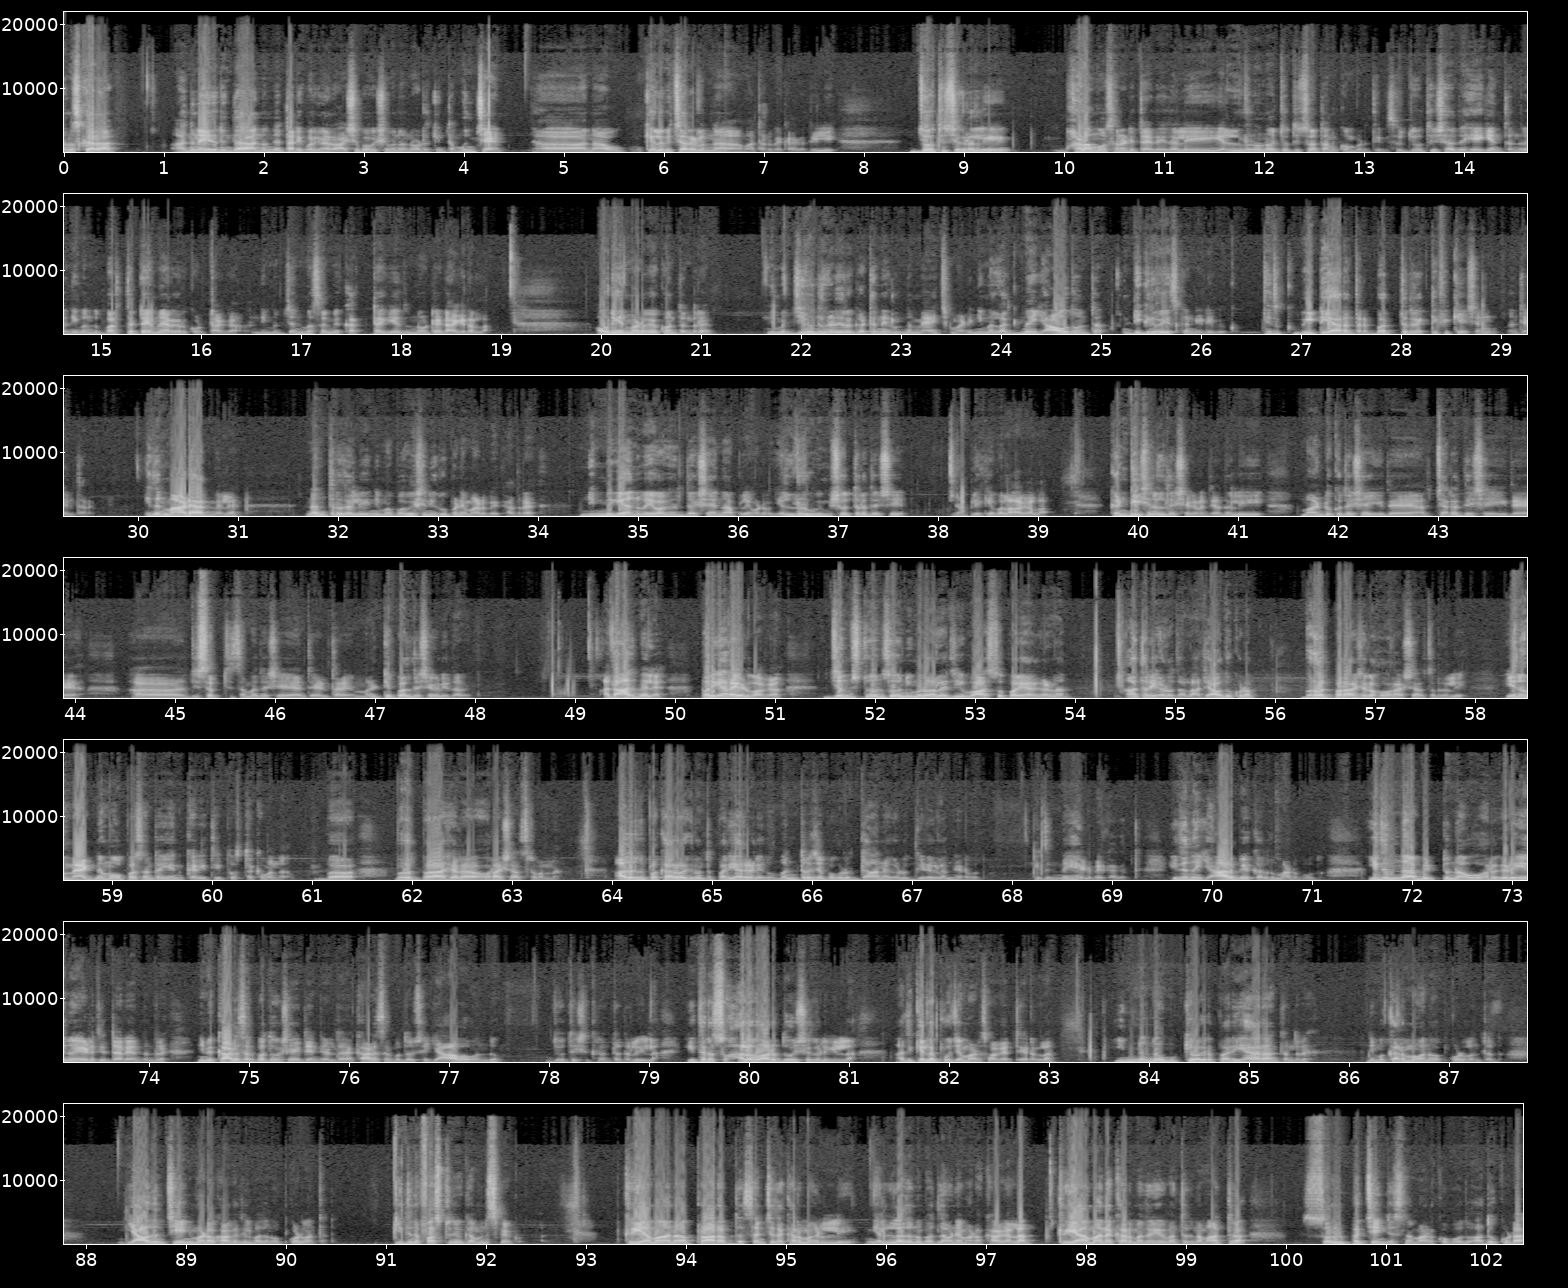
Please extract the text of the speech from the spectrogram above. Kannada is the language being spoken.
ನಮಸ್ಕಾರ. ಹದಿನೈದರಿಂದ ಹನ್ನೊಂದನೇ ತಾರೀಕುವರೆಗಿನ ರಾಶಿ ಭವಿಷ್ಯವನ್ನು ನೋಡೋಕ್ಕಿಂತ ಮುಂಚೆ ನಾವು ಕೆಲವು ವಿಚಾರಗಳನ್ನು ಮಾತಾಡಬೇಕಾಗುತ್ತೆ. ಇಲ್ಲಿ ಜ್ಯೋತಿಷ್ಯಗಳಲ್ಲಿ ಬಹಳ ಮೋಸ ನಡೀತಾ ಇದೆ. ಇದರಲ್ಲಿ ಎಲ್ಲರೂ ನಾವು ಜ್ಯೋತಿಷ ಅಂತ ಅಂದ್ಕೊಂಡ್ಬಿಡ್ತೀವಿ ಸೊ ಜ್ಯೋತಿಷ ಅದು ಹೇಗೆ ಅಂತಂದರೆ, ನೀವೊಂದು ಬರ್ತ್ ಟೈಮ್ನ ಯಾರಿಗಾರು ಕೊಟ್ಟಾಗ, ನಿಮ್ಮ ಜನ್ಮ ಸಮಯ ಕರೆಕ್ಟಾಗಿ ಅದು ನೋಟೆಡ್ ಆಗಿರಲ್ಲ. ಅವ್ರು ಏನು ಮಾಡಬೇಕು ಅಂತಂದರೆ, ನಿಮ್ಮ ಜೀವನದಲ್ಲಿ ನಡೆದಿರೋ ಘಟನೆಗಳನ್ನ ಮ್ಯಾಚ್ ಮಾಡಿ, ನಿಮ್ಮ ಲಗ್ನ ಯಾವುದು ಅಂತ ಡಿಗ್ರಿ ವೈಸ್ ಕಂಡುಹಿಡಿಬೇಕು. ಇದಕ್ಕೆ ಬಿ ಟಿ ಆರ್ ಅಂತಾರೆ ಬರ್ತ್ ರೆಕ್ಟಿಫಿಕೇಷನ್ ಅಂತ ಹೇಳ್ತಾರೆ. ಇದನ್ನು ಮಾಡಿ ಆದಮೇಲೆ ನಂತರದಲ್ಲಿ ನಿಮ್ಮ ಭವಿಷ್ಯ ನಿರೂಪಣೆ ಮಾಡಬೇಕಾದ್ರೆ ನಿಮಗೆ ಅನ್ವಯವಾಗಿದ್ದ ದಶೆಯನ್ನು ಅಪ್ಲೈ ಮಾಡಬೇಕು. ಎಲ್ಲರಿಗೂ ವಿಂಶೋತ್ತರ ದಶೆ ಅಪ್ಲಿಕೇಬಲ್ ಆಗಲ್ಲ. ಕಂಡೀಷನಲ್ ದಶೆಗಳಿದೆ. ಅದರಲ್ಲಿ ಮಾಂಡುಕ ದಶೆ ಇದೆ ಚರ ದಶೆ ಇದೆ ದ್ವಿಸಪ್ತಿ ಸಮದಶೆ ಅಂತ ಹೇಳ್ತಾರೆ. ಮಲ್ಟಿಪಲ್ ದಶೆಗಳಿದ್ದಾವೆ ಅದಾದಮೇಲೆ ಪರಿಹಾರ ಹೇಳುವಾಗ ಜಮ್ ಸ್ಟೋನ್ಸು ನ್ಯೂಮರಾಲಜಿ ವಾಸ್ತು ಪರಿಹಾರಗಳನ್ನ ಆ ಥರ ಹೇಳೋದಲ್ಲ. ಅದ್ಯಾವುದು ಕೂಡ ಬೃಹತ್ ಪರಾಶರ ಹೋರಾಶಾಸ್ತ್ರದಲ್ಲಿ ಏನೋ ಮ್ಯಾಗ್ನಮ್ ಓಪಸ್ ಅಂತ ಏನು ಕರಿತೀವಿ ಪುಸ್ತಕವನ್ನು? ಬ, ಬೃಹತ್ ಪರಾಶರ ಹೊರಶಾಸ್ತ್ರವನ್ನು. ಅದರ ಪ್ರಕಾರವಾಗಿರುವಂಥ ಪರಿಹಾರಗಳೇನು? ಮಂತ್ರ ಜಪಗಳು, ದಾನಗಳು, ಗಿಡಗಳನ್ನು ನೆಡ್ಬೋದು. ಇದನ್ನೇ ಹೇಳಬೇಕಾಗತ್ತೆ. ಇದನ್ನು ಯಾರು ಬೇಕಾದರೂ ಮಾಡ್ಬೋದು. ಇದನ್ನು ಬಿಟ್ಟು ನಾವು ಹೊರಗಡೆ ಏನೋ ಹೇಳ್ತಿದ್ದಾರೆ ಅಂತಂದರೆ, ನಿಮಗೆ ಕಾಳಸರ್ಪ ದೋಷ ಇದೆ ಅಂತ ಹೇಳ್ತಾರೆ. ಕಾಳಸರ್ಪ ದೋಷ ಯಾವ ಒಂದು ಜ್ಯೋತಿಷ ಗ್ರಂಥದಲ್ಲೂ ಇಲ್ಲ. ಈ ಥರ ಸು, ಹಲವಾರು ದೋಷಗಳು ಇಲ್ಲ. ಅದಕ್ಕೆಲ್ಲ ಪೂಜೆ ಮಾಡಿಸೋ ಅಗತ್ಯ ಇರಲ್ಲ. ಇನ್ನೊಂದು ಮುಖ್ಯವಾಗಿರೋ ಪರಿಹಾರ ಅಂತಂದರೆ, ನಿಮ್ಮ ಕರ್ಮವನ್ನು ಒಪ್ಕೊಳ್ಳುವಂಥದ್ದು. ಯಾವುದನ್ನು ಚೇಂಜ್ ಮಾಡೋಕ್ಕಾಗೋದಿಲ್ವ ಅದನ್ನು ಒಪ್ಕೊಳ್ಳುವಂಥದ್ದು. ಇದನ್ನು ಫಸ್ಟ್ ನೀವು ಗಮನಿಸಬೇಕು. ಕ್ರಿಯಾಮಾನ ಪ್ರಾರಬ್ಧ ಸಂಚಿತ ಕರ್ಮಗಳಲ್ಲಿ ಎಲ್ಲದನ್ನು ಬದಲಾವಣೆ ಮಾಡೋಕ್ಕಾಗಲ್ಲ. ಕ್ರಿಯಾಮಾನ ಕರ್ಮದಲ್ಲಿ ಇರುವಂಥದ್ದನ್ನು ಮಾತ್ರ ಸ್ವಲ್ಪ ಚೇಂಜಸ್ನ ಮಾಡ್ಕೋಬೋದು. ಅದು ಕೂಡ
